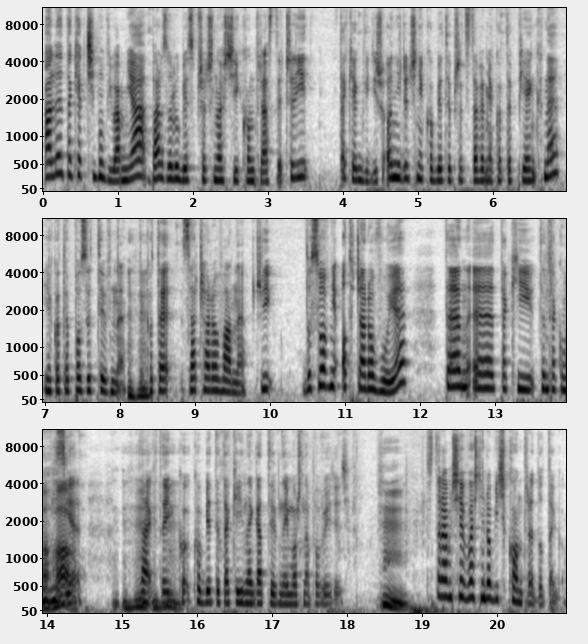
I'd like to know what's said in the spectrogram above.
Ale tak jak ci mówiłam, ja bardzo lubię sprzeczności i kontrasty, czyli tak jak widzisz, onirycznie kobiety przedstawiam jako te piękne, jako te pozytywne, Mhm. jako te zaczarowane, czyli dosłownie odczarowuję ten, e, taki, ten taką Aha. wizję. Mhm, Tak, tej mhm. ko- kobiety takiej negatywnej, można powiedzieć. Hmm. Staram się właśnie robić kontrę do tego.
